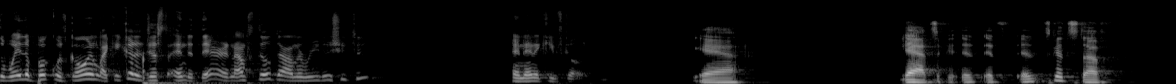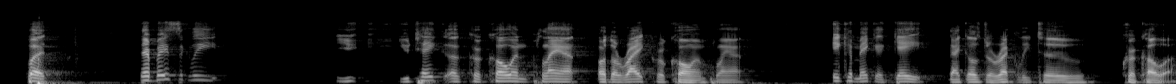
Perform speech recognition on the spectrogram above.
the way the book was going. Like it could have just ended there, and I'm still down to read issue two. And then it keeps going. Yeah. Yeah, it's good, it, it's it's good stuff. But they're basically you you take a Krakoan plant or the right Krakoan plant, it can make a gate that goes directly to Krakoa.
